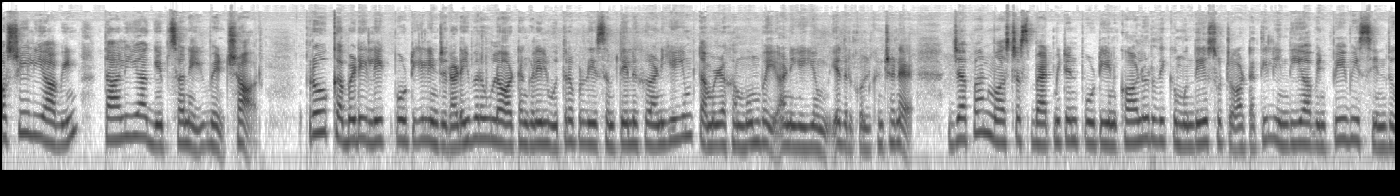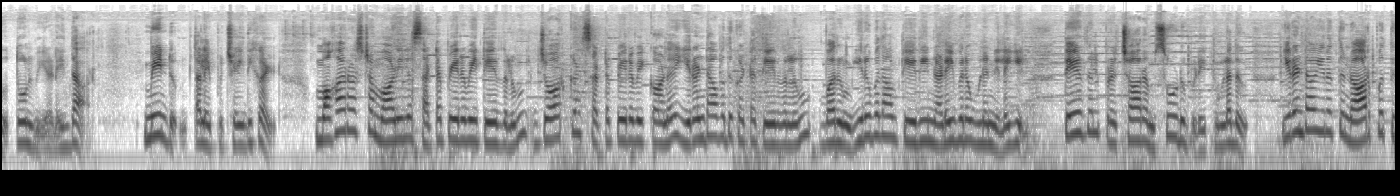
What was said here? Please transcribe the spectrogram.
ஆஸ்திரேலியாவின் தாலியா கிப்சனை வென்றாா் ப்ரோ கபடி லீக் போட்டியில் இன்று நடைபெறவுள்ள ஆட்டங்களில் உத்தரப்பிரதேசம் தெலுங்கு அணியையும் தமிழகம் மும்பை அணியையும் எதிர்கொள்கின்றன. ஜப்பான் மாஸ்டர்ஸ் பேட்மிண்டன் போட்டியின் காலிறுதிக்கு முந்தைய சுற்று ஆட்டத்தில் இந்தியாவின் பி வி சிந்து தோல்வியடைந்தார். மீண்டும் தலைப்புச் செய்திகள். மகாராஷ்டிரா மாநில சட்டப்பேரவைத் தேர்தலும் ஜார்க்கண்ட் சட்டப்பேரவைக்கான இரண்டாவது கட்ட தேர்தலும் வரும் இருபதாம் தேதி நடைபெறவுள்ள நிலையில் தேர்தல் பிரச்சாரம் சூடுபிடித்துள்ளது. இரண்டாயிரத்து நாற்பத்தி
